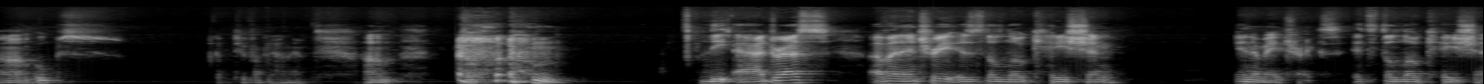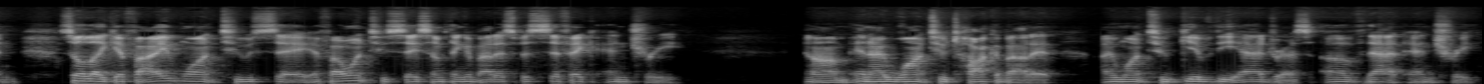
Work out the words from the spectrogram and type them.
Um, oops, got too far down there. Um, the address of an entry is the location in a matrix. It's the location. So like if I want to say, if I want to say something about a specific entry um, and I want to talk about it, I want to give the address of that entry.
